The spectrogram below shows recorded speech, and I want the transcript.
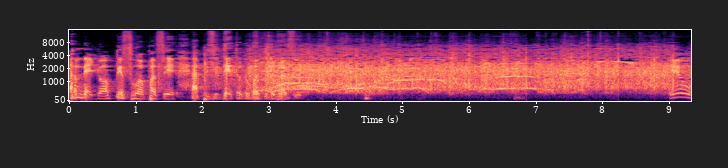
a melhor pessoa para ser a presidenta do Banco do Brasil. Eu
